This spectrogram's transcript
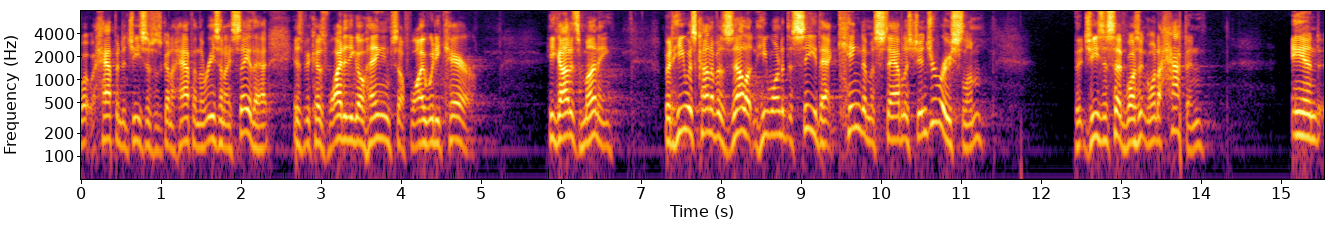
what happened to Jesus was going to happen. The reason I say that is because why did he go hang himself? Why would he care? He got his money, but he was kind of a zealot and he wanted to see that kingdom established in Jerusalem that Jesus said wasn't going to happen. And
